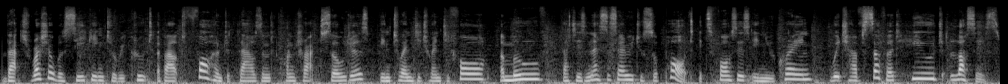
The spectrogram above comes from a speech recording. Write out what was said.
that Russia was seeking to recruit about 400,000 contract soldiers in 2024, a move that is necessary to support its forces in Ukraine, which have suffered huge losses.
